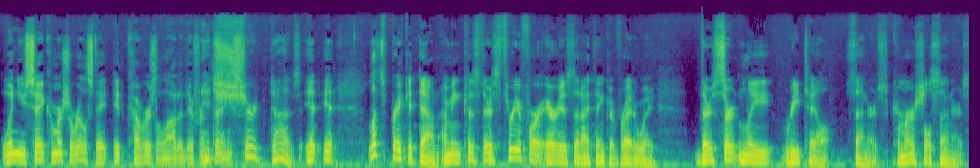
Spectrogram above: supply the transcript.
when you say commercial real estate it covers a lot of different it things. sure does. It it let's break it down. I mean because there's three or four areas that i think of right away. There's certainly retail centers commercial centers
